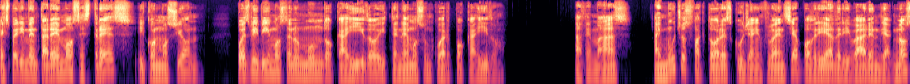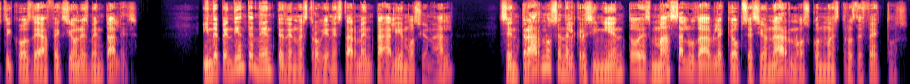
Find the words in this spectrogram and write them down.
Experimentaremos estrés y conmoción, pues vivimos en un mundo caído y tenemos un cuerpo caído. Además, hay muchos factores cuya influencia podría derivar en diagnósticos de afecciones mentales. Independientemente de nuestro bienestar mental y emocional, centrarnos en el crecimiento es más saludable que obsesionarnos con nuestros defectos.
